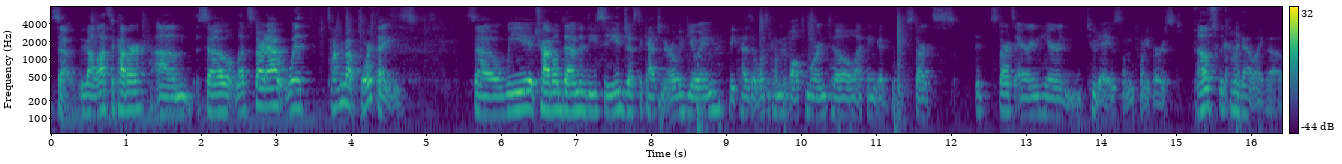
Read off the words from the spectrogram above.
So we've got lots to cover. Um, so let's start out with talking about Poor Things. So we traveled down to DC just to catch an early viewing because it wasn't coming to Baltimore until I think it starts. It starts airing here in two days on the twenty first. Oh, so we kind of got like a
